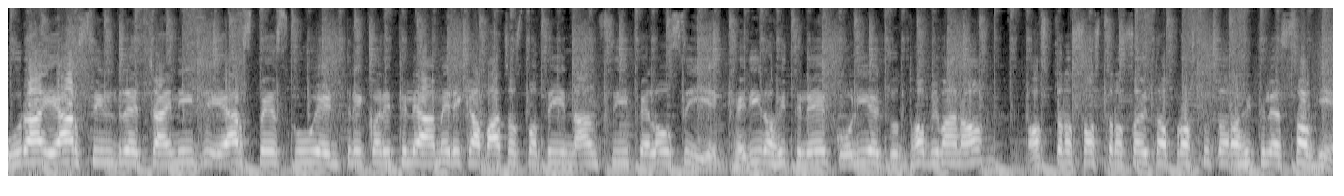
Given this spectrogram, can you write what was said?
पूरा एयार सिल्ड्रे चाइनीज एयार स्पेस को एंट्री करते आमेरिका बाचस्पति नान्सी पेलोसी घेरी रही कोड़े युद्ध विमान अस्त्रशस्त्र सहित प्रस्तुत रही सभी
